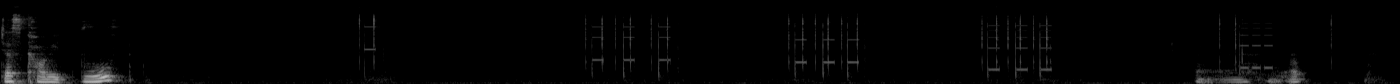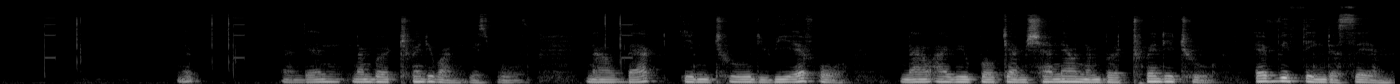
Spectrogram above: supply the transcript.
just call it woof and oh. yep. And then number 21 is woof now back into the VFO now I will program channel number 22. Everything the same,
